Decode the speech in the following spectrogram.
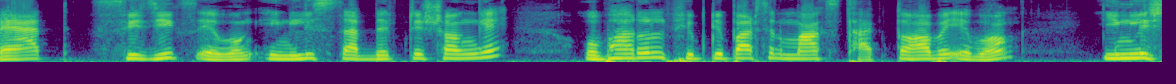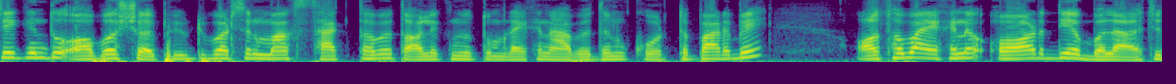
ম্যাথ, ফিজিক্স এবং ইংলিশ সাবজেক্টের সঙ্গে। ওভারঅল ফিফটি পার্সেন্ট মার্কস থাকতে হবে এবং ইংলিশে কিন্তু অবশ্যই ফিফটি পার্সেন্ট মার্কস থাকতে হবে, তাহলে কিন্তু তোমরা এখানে আবেদন করতে পারবে। অথবা এখানে অর দিয়ে বলা হয়েছে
